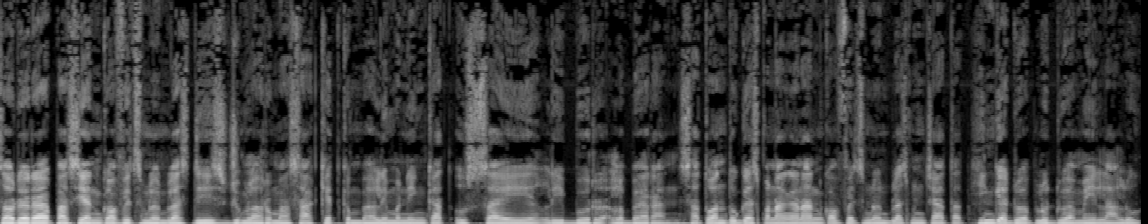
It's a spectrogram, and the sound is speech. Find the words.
Saudara pasien COVID-19 di sejumlah rumah sakit kembali meningkat usai libur lebaran. Satuan Tugas Penanganan COVID-19 mencatat hingga 22 Mei lalu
